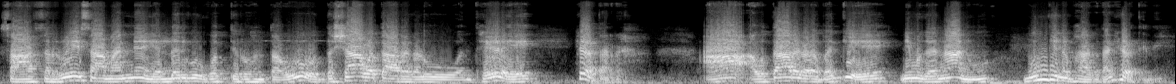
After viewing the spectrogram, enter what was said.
ಸಾ ಸರ್ವೇ ಸಾಮಾನ್ಯ ಎಲ್ಲರಿಗೂ ಗೊತ್ತಿರುವಂಥವು ದಶಾವತಾರಗಳು ಅಂತ ಹೇಳಿ ಹೇಳ್ತಾರ. ಆ ಅವತಾರಗಳ ಬಗ್ಗೆ ನಿಮಗೆ ನಾನು ಮುಂದಿನ ಭಾಗದಾಗ ಹೇಳ್ತೇನೆ.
